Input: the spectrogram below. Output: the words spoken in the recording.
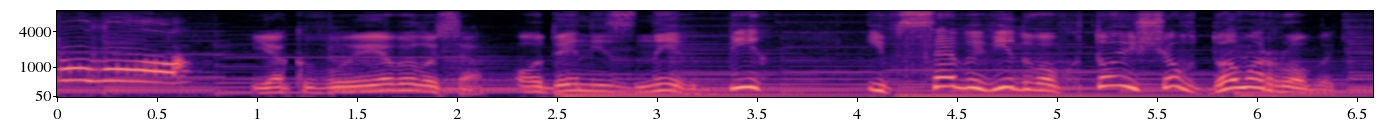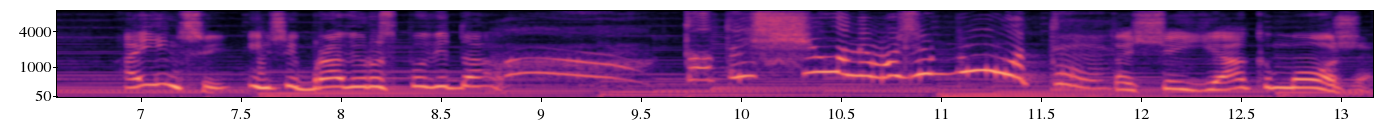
було? Як виявилося, один із них біг і все вивідував, хто і що вдома робить. А інший, інший брав і розповідав. Та ти що не може бути? Та ще як може.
